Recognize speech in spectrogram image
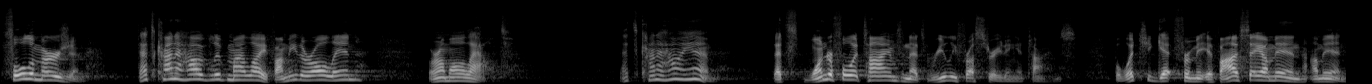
Full immersion. That's kind of how I've lived my life. I'm either all in or I'm all out. That's kind of how I am. That's wonderful at times and that's really frustrating at times. But what you get from me, if I say I'm in, I'm in.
